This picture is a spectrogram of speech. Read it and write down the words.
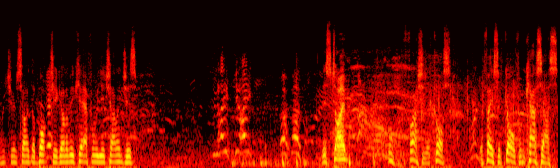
Once you're inside the box, you've got to be careful with your challenges. This time, oh, flashes across the face of goal from Casas.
